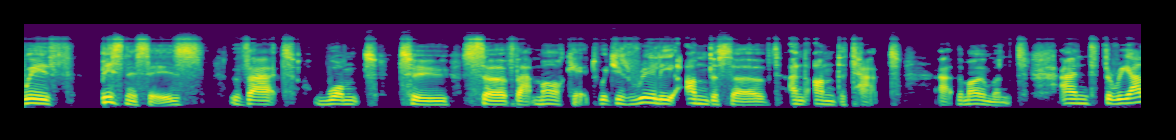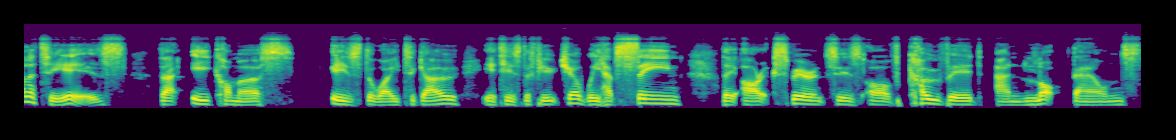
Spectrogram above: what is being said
with businesses that want to serve that market, which is really underserved and undertapped at the moment. And the reality is that e commerce is the way to go. It is the future. We have seen the, our experiences of COVID and lockdowns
